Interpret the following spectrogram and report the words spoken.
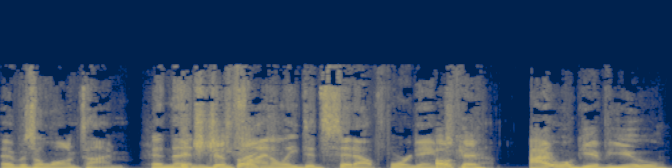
It was a long time, and then it's just he like, finally did sit out four games. Okay, I will give you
